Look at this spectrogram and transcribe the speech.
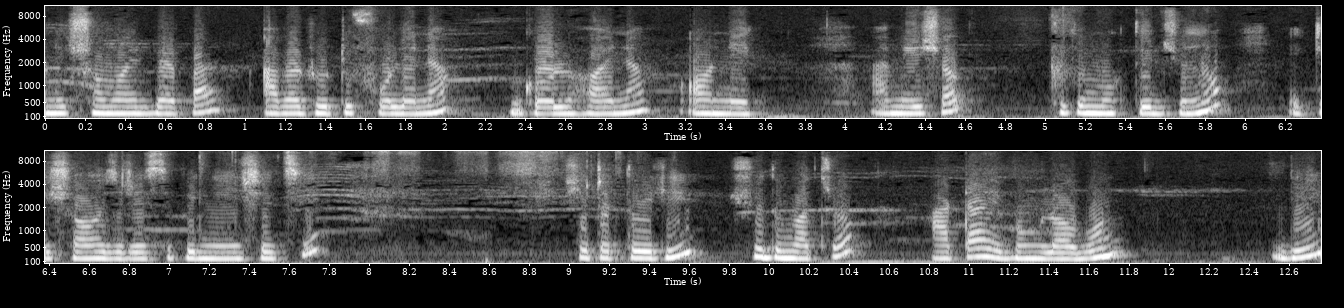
অনেক সময়ের ব্যাপার। আবার রুটি ফোলে না, গোল হয় না, অনেক। আমি এসব থেকে মুক্তির জন্য একটি সহজ রেসিপি নিয়ে এসেছি। সেটা তৈরি শুধুমাত্র আটা এবং লবণ দিয়ে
